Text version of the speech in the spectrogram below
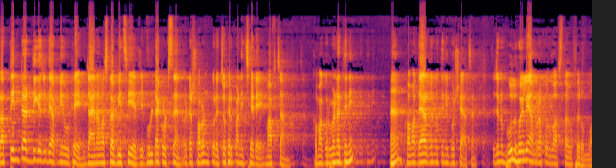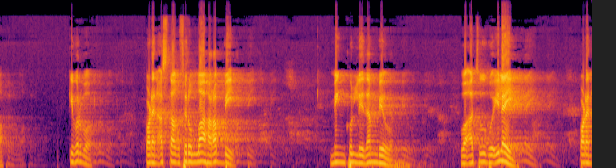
রাত তিনটার দিকে যদি আপনি উঠে জায়নামাজটা বিছিয়ে যে ভুলটা করছেন, ওটা স্মরণ করে চোখের পানি ছেড়ে মাফ চান। ক্ষমা করবে না তিনি? হ্যাঁ? ক্ষমা দেওয়ার জন্য তিনি বসে আছেন। এজন্য ভুল হইলে আমরা পড়ব আস্তাগফিরুল্লাহ। কি পড়ব? পড়েন আস্তাগফিরুল্লাহ রাব্বি মিন কুল্লি যামবিউ ইলাই পড়েন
